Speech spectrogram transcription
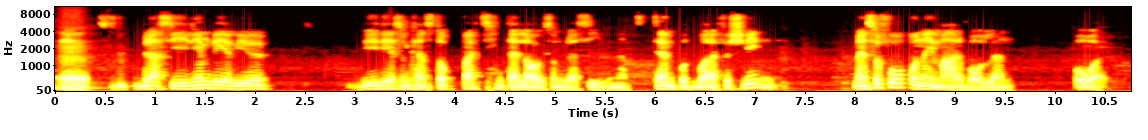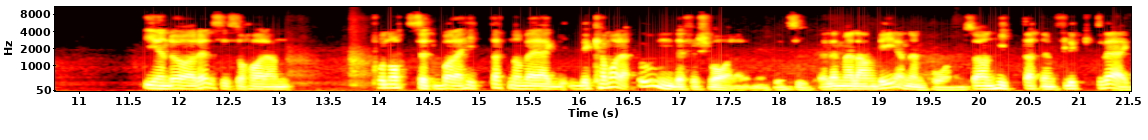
Eh, Brasilien blev ju... Det är det som kan stoppa ett sånt här lag som Brasilien, att tempot bara försvinner. Men så får Neymar bollen och i en rörelse så har han på något sätt bara hittat någon väg. Det kan vara under försvararen i princip, eller mellan benen på honom. Så har han hittat en flyktväg.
